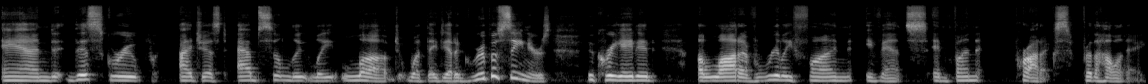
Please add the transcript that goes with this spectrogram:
And this group, I just absolutely loved what they did. A group of seniors who created a lot of really fun events and fun products for the holiday.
